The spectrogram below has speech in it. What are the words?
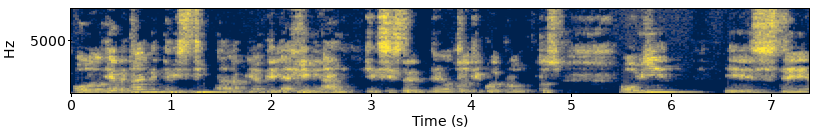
o diametralmente distinta a la piratería general que existe de otro tipo de productos, o bien este,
